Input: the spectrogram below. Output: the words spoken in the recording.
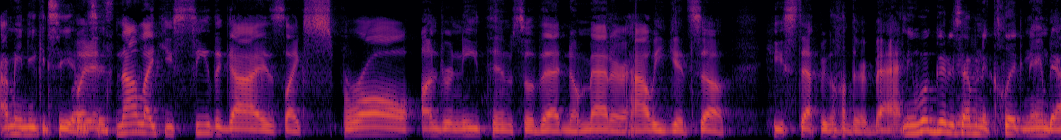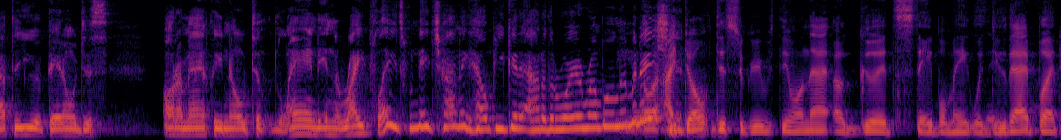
I mean, you can see it. But It's- it's not like you see the guys like sprawl underneath him so that no matter how he gets up, he's stepping on their back. I mean, what good is having a clique named after you if they don't just automatically know to land in the right place when they're trying to help you get out of the Royal Rumble elimination? I don't disagree with you on that. A good stablemate would do that, but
